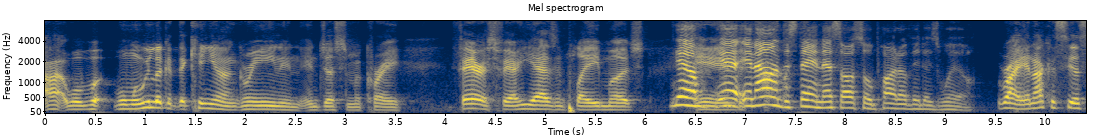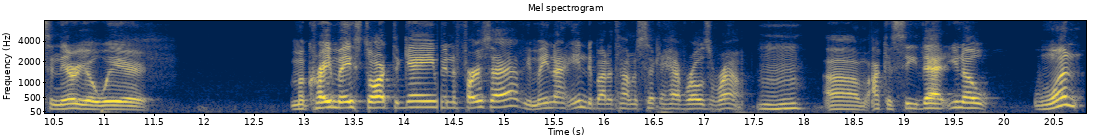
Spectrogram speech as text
I, well, when we look at the Kenyon Green and, and, Justin McCray, fair is fair. He hasn't played much. Yeah, and, yeah, and I understand that's also part of it as well. Right, and I could see a scenario where McCray may start the game in the first half. He may not end it by the time the second half rolls around. Mm-hmm. Um, I could see that. You know, one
